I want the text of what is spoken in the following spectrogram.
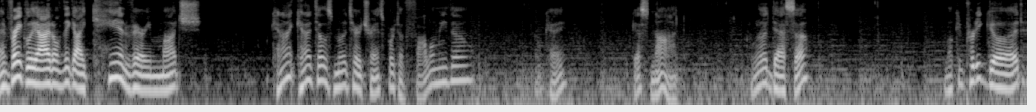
And frankly, I don't think I can very much. Can I can I tell this military transport to follow me, though? Okay. Guess not. Go to Edessa. Looking pretty good.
